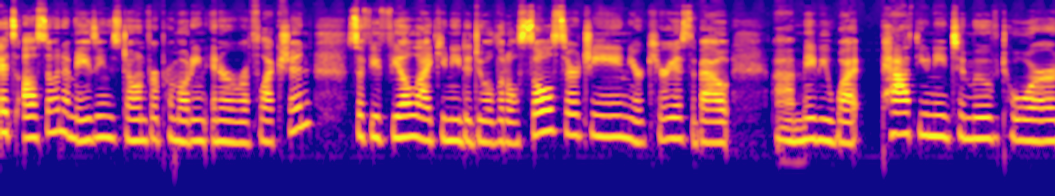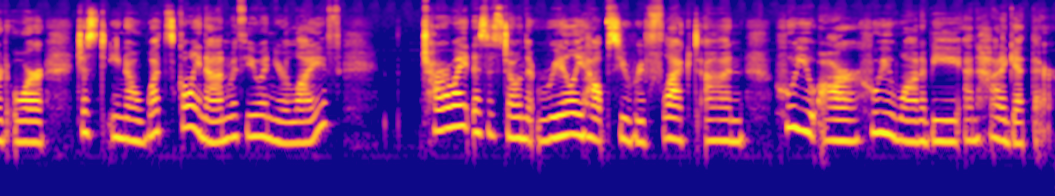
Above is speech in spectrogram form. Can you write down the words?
It's also an amazing stone for promoting inner reflection. So, if you feel like you need to do a little soul searching, you're curious about um, maybe what path you need to move toward or just, you know, what's going on with you in your life, Charoite is a stone that really helps you reflect on who you are, who you want to be, and how to get there.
